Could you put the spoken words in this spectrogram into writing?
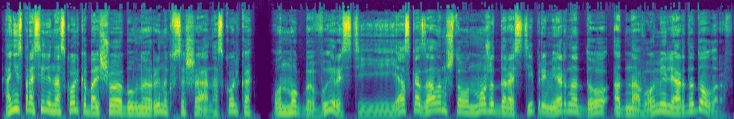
Они спросили, насколько большой обувной рынок в США, насколько он мог бы вырасти, и я сказал им, что он может дорасти примерно до 1 миллиарда долларов.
